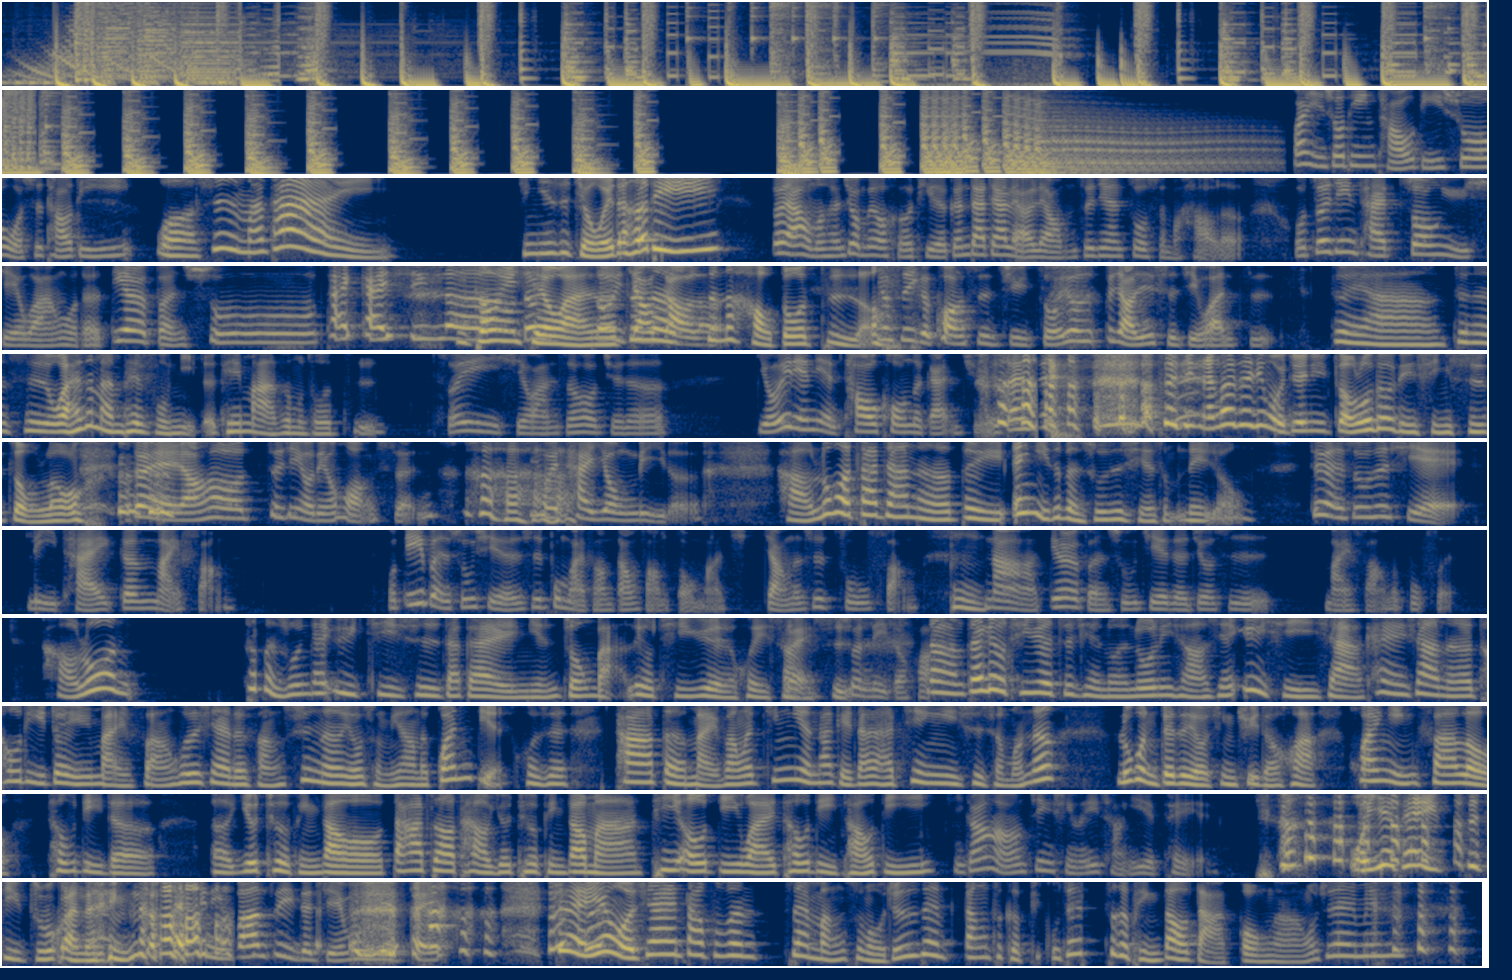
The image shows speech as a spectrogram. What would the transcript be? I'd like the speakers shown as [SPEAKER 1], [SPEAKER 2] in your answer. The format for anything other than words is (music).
[SPEAKER 1] 欢迎收听陶迪说，我是陶迪，
[SPEAKER 2] 我是麻太，今天是久违的合体。
[SPEAKER 1] 对啊，我们很久没有合体了，跟大家聊一聊我们最近在做什么好了。我最近才终于写完我的第二本书，太开心了！
[SPEAKER 2] 你终于写完了，
[SPEAKER 1] 终于交稿了真，
[SPEAKER 2] 真的好多字哦，
[SPEAKER 1] 又是一个旷世巨作，又是不小心十几万字。
[SPEAKER 2] 对啊，真的是，我还是蛮佩服你的，可以码这么多字。
[SPEAKER 1] 所以写完之后觉得。有一点点掏空的感觉，但是 (laughs)
[SPEAKER 2] 最近难怪最近我觉得你走路都有点行尸走肉。(laughs)
[SPEAKER 1] 对，然后最近有点恍神，因为太用力了。(laughs)
[SPEAKER 2] 好，如果大家呢对于哎，你这本书是写什么内容？
[SPEAKER 1] 这本书是写理财跟买房。我第一本书写的是不买房当房东嘛，讲的是租房。嗯，那第二本书接着就是买房的部分。
[SPEAKER 2] 好，如果。这本书应该预计是大概年中吧，六七月会上市。
[SPEAKER 1] 顺利的话，
[SPEAKER 2] 那在六七月之前呢，如果你想要先预习一下，看一下呢，Tody 对于买房或者现在的房市呢有什么样的观点，或者是他的买房的经验，他给大家建议是什么呢？如果你对这有兴趣的话，欢迎 follow Tody 的呃 YouTube 频道哦。大家知道他有 YouTube 频道吗？T O D Y Tody 陶迪。
[SPEAKER 1] 你刚刚好像进行了一场夜配诶。(laughs)
[SPEAKER 2] 我叶配自己主管的频道，(laughs)
[SPEAKER 1] 对，你帮自己的节目业配。(laughs)
[SPEAKER 2] 对，因为我现在大部分在忙什么？我就是在当这个，我在这个频道打工啊，我就在那边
